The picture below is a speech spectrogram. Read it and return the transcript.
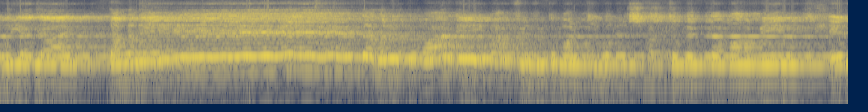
ঘুরিয়া যায়, তাহলে তাহলে তোমার এই মাহফিল তোমার জীবনের সার্থক একটা মাহফিল। এর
